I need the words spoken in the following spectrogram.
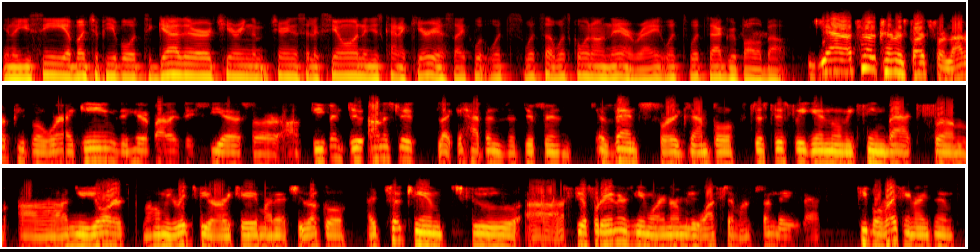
you know you see a bunch of people together cheering them, cheering the selección, and just kind of curious, like what, what's what's up, what's going on there, right? What's what's that group all about? Yeah, that's how it kind of starts for a lot of people. We're at games, they hear about it, they see us, or uh, even do, honestly, like it happens at different events. For example, just this weekend when we came back from uh, New York, my homie Richie, or my Mariachi Loco, I took him to uh, a Field 49ers game where I normally watch them on Sundays, and people recognize him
